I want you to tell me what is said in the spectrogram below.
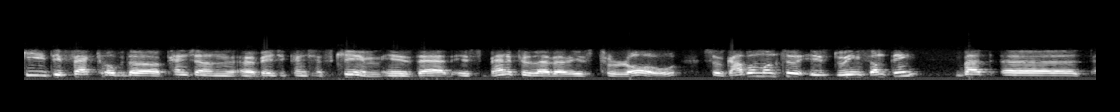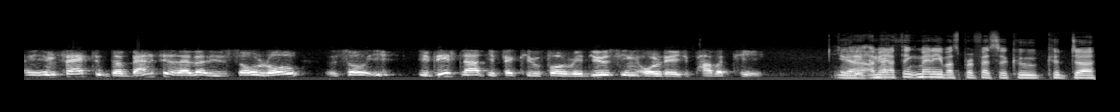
key defect of the pension uh, basic pension scheme is that its benefit level is too low. So government is doing something, but uh, in fact the benefit level is so low, so it, it is not effective for reducing old age poverty. Yeah, I mean, I think many of us, Professor Koo, could. Uh,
